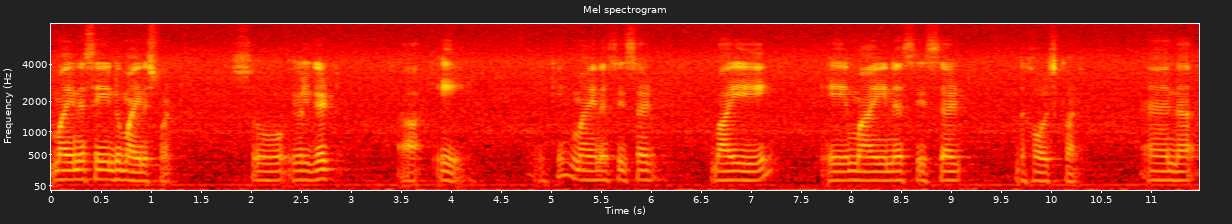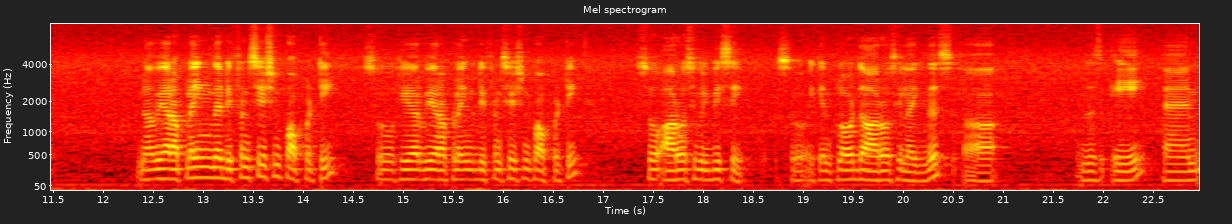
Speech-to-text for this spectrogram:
minus a into minus 1 so you will get uh, a okay? Minus z by a a minus z the whole square. And now we are applying the differentiation property. So here we are applying the differentiation property. So ROC will be same so I can plot the ROC like this uh, this A and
